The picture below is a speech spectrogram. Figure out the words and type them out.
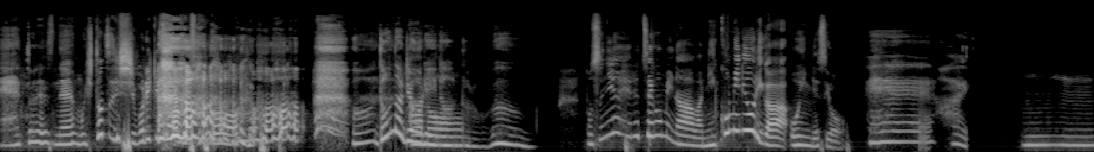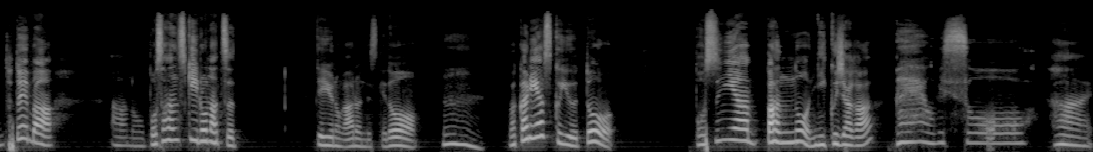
えーっとですね、もう一つに絞りきれないんですけど、あどんな料理なんだろう、うん。ボスニア・ヘルツェゴミナは煮込み料理が多いんですよ。へえ、はい。うーん、例えば、あの、ボサンスキーロナツっていうのがあるんですけど、うん。わかりやすく言うと、ボスニア版の肉じゃが？ええ美味しそう。はい。っ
